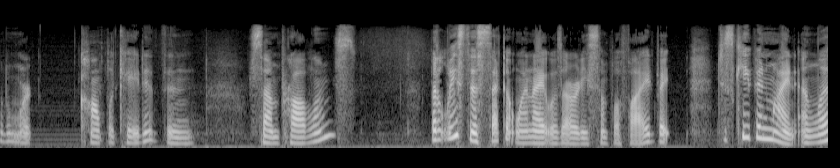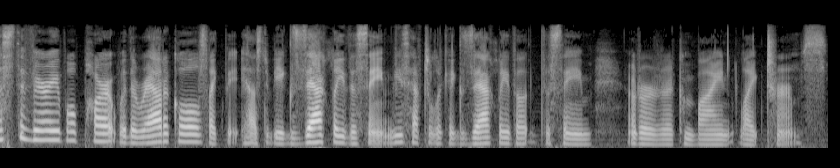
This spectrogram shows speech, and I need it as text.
little more complicated than some problems. But at least this second one I was already simplified. But just keep in mind, unless the variable part with the radicals, like it has to be exactly the same. These have to look exactly the, the same in order to combine like terms.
